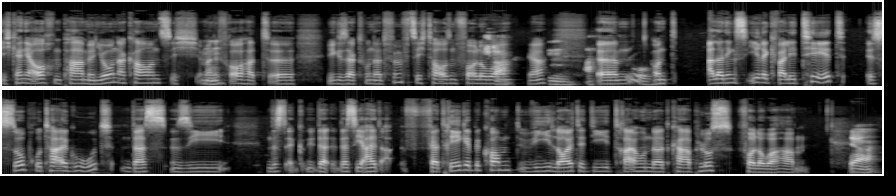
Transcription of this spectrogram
ich kenne ja auch ein paar Millionen Accounts. Ich, meine mhm. Frau hat, äh, wie gesagt, 150.000 Follower. Stark. Ja. Mhm. Ach, ähm, oh. Und allerdings ihre Qualität ist so brutal gut, dass sie, dass, äh, dass sie halt Verträge bekommt wie Leute, die 300k plus Follower haben. Ja.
